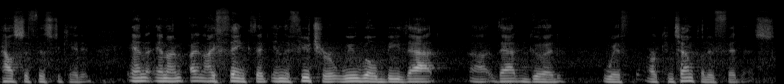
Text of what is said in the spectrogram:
how sophisticated. And, and, i and, i think that in the future we will be that, uh, that good with our contemplative fitness.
